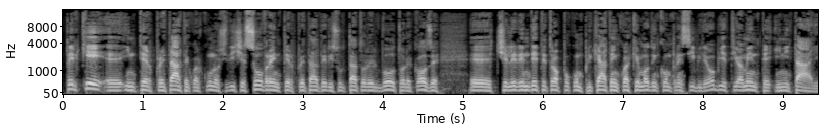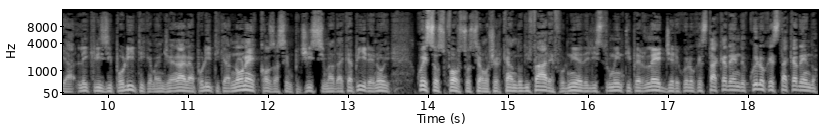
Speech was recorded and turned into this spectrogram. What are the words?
perché eh, interpretate, qualcuno ci dice sovrainterpretate il risultato del voto, le cose eh, ce le rendete troppo complicate, in qualche modo incomprensibili? Obiettivamente in Italia le crisi politiche, ma in generale la politica non è cosa semplicissima da capire, noi questo sforzo stiamo cercando di fare, fornire degli strumenti per leggere quello che sta accadendo e quello che sta accadendo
